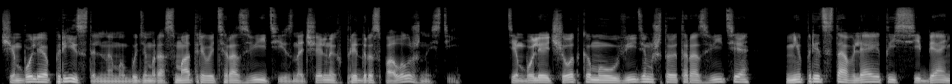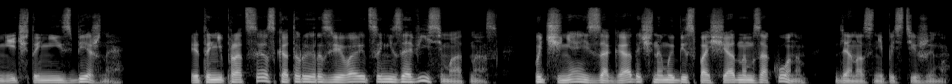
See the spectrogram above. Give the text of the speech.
Чем более пристально мы будем рассматривать развитие изначальных предрасположенностей, тем более четко мы увидим, что это развитие не представляет из себя нечто неизбежное. Это не процесс, который развивается независимо от нас — подчиняясь загадочным и беспощадным законам, для нас непостижимым.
